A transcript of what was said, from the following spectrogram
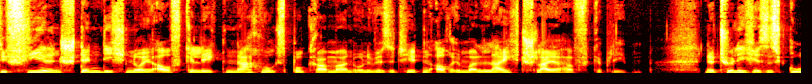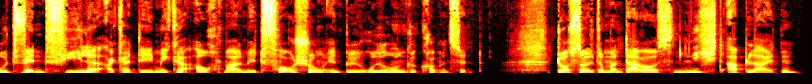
die vielen ständig neu aufgelegten Nachwuchsprogramme an Universitäten auch immer leicht schleierhaft geblieben. Natürlich ist es gut, wenn viele Akademiker auch mal mit Forschung in Berührung gekommen sind. Doch sollte man daraus nicht ableiten,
